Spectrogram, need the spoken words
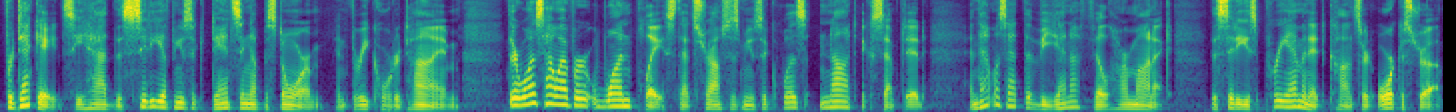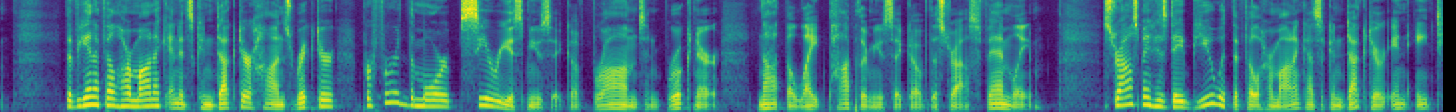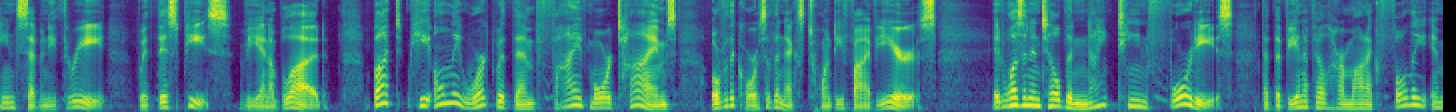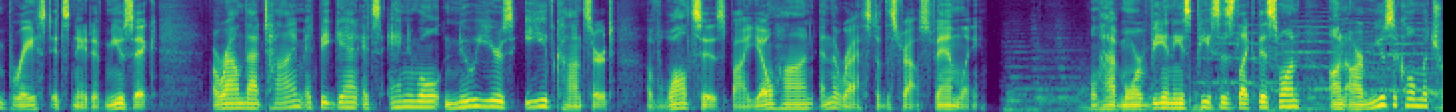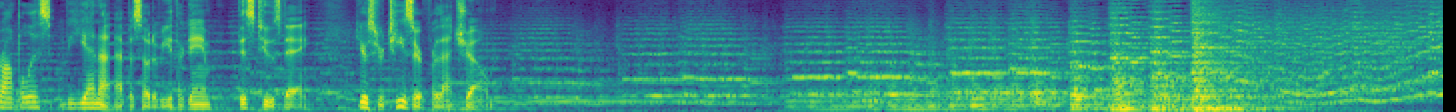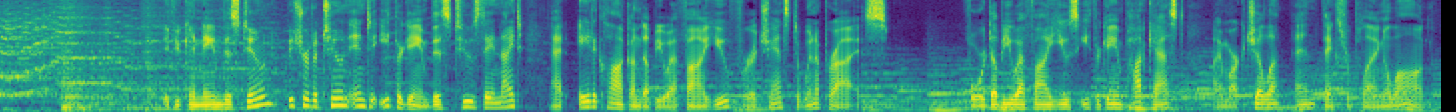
For decades, he had the city of music dancing up a storm in three quarter time. There was, however, one place that Strauss's music was not accepted, and that was at the Vienna Philharmonic the city's preeminent concert orchestra. The Vienna Philharmonic and its conductor Hans Richter preferred the more serious music of Brahms and Bruckner, not the light popular music of the Strauss family. Strauss made his debut with the Philharmonic as a conductor in 1873 with this piece, Vienna Blood, but he only worked with them five more times over the course of the next 25 years. It wasn't until the 1940s that the Vienna Philharmonic fully embraced its native music. Around that time, it began its annual New Year's Eve concert of waltzes by Johann and the rest of the Strauss family. We'll have more Viennese pieces like this one on our musical metropolis Vienna episode of Ether Game this Tuesday. Here's your teaser for that show. If you can name this tune, be sure to tune into Ether Game this Tuesday night at 8 o'clock on WFIU for a chance to win a prize. For WFIU's Ether Game podcast, I'm Mark Chilla, and thanks for playing along.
